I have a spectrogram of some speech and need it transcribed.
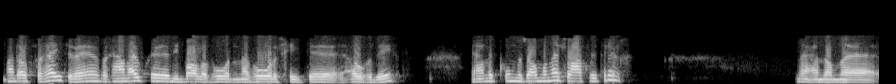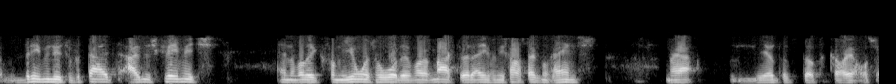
Maar dat vergeten we. We gaan ook uh, die ballen voor, naar voren schieten, uh, ogen dicht. Ja, dan komen ze allemaal net zo hard weer terug. Nou, en dan drie minuten voor tijd uit een scrimmage. En wat ik van de jongens hoorde, maakte er een van die gasten ook nog hens. Maar ja, ja dat, dat kan je als,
